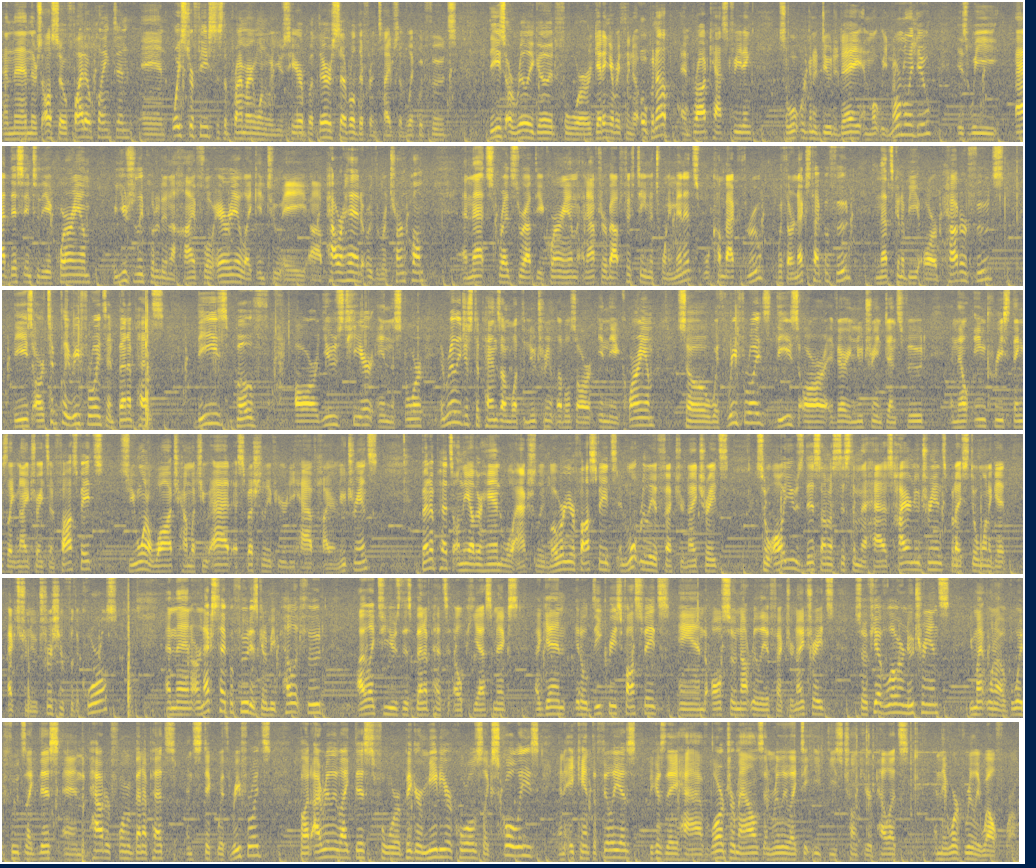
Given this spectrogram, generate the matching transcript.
and then there's also phytoplankton and oyster feast is the primary one we use here, but there are several different types of liquid foods. These are really good for getting everything to open up and broadcast feeding. So what we're gonna do today and what we normally do is we add this into the aquarium. We usually put it in a high flow area like into a uh, power head or the return pump and that spreads throughout the aquarium and after about 15 to 20 minutes we'll come back through with our next type of food and that's going to be our powdered foods. These are typically Reefroids and Benepets. These both are used here in the store. It really just depends on what the nutrient levels are in the aquarium. So with Reefroids, these are a very nutrient dense food and they'll increase things like nitrates and phosphates. So you want to watch how much you add, especially if you already have higher nutrients. Benepets, on the other hand, will actually lower your phosphates and won't really affect your nitrates. So I'll use this on a system that has higher nutrients, but I still want to get extra nutrition for the corals. And then our next type of food is going to be pellet food. I like to use this Benepets LPS mix. Again, it'll decrease phosphates and also not really affect your nitrates. So if you have lower nutrients, you might want to avoid foods like this and the powdered form of Benepets and stick with Reefroids. But I really like this for bigger meteor corals like Scolies and Acanthophyllias because they have larger mouths and really like to eat these chunkier pellets and they work really well for them.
